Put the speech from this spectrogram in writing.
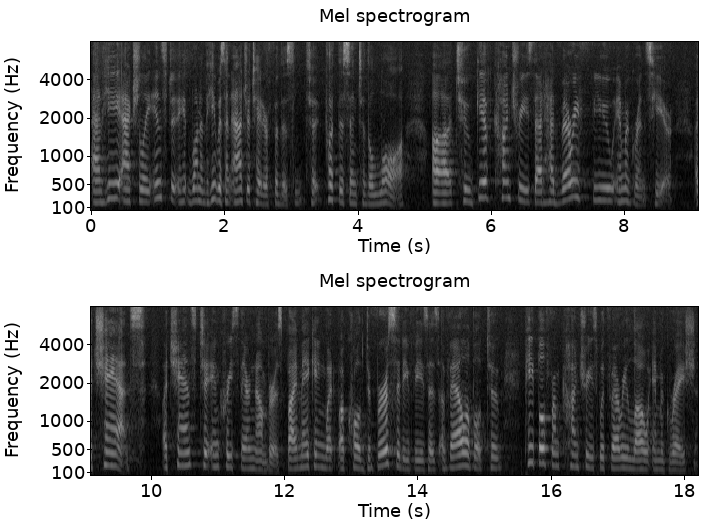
And he actually, insta- one of the, he was an agitator for this, to put this into the law, uh, to give countries that had very few immigrants here a chance a chance to increase their numbers by making what are called diversity visas available to people from countries with very low immigration.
